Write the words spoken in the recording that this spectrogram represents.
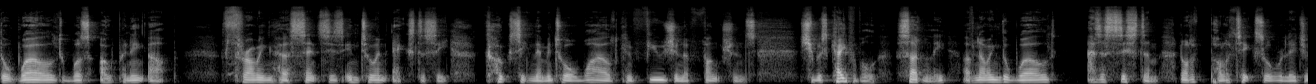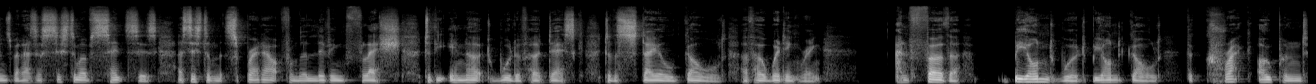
The world was opening up, throwing her senses into an ecstasy, coaxing them into a wild confusion of functions. She was capable, suddenly, of knowing the world as a system, not of politics or religions, but as a system of senses, a system that spread out from the living flesh to the inert wood of her desk, to the stale gold of her wedding ring, and further, beyond wood, beyond gold, the crack opened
